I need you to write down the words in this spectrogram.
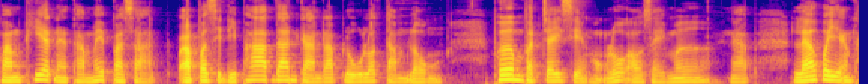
ความเครียดเนี่ยทำให้ประสาทประสิทธิภาพด้านการรับรู้ลดต่ำลง เพิ่มปัจจัยเสี่ยงของโรคอัลไซเมอร์นะครับแล้วไปยังท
